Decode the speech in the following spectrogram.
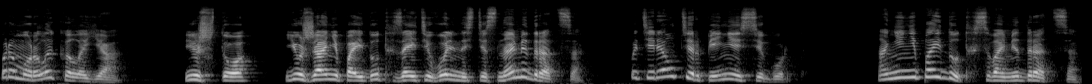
промурлыкала я. И что, южане пойдут за эти вольности с нами драться? Потерял терпение Сигурд. Они не пойдут с вами драться.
